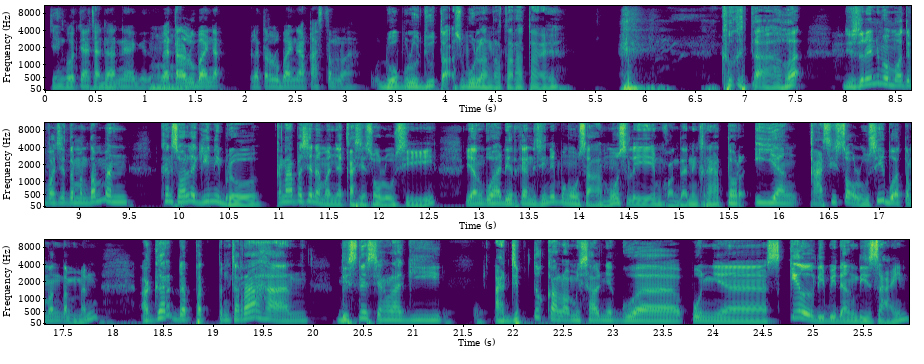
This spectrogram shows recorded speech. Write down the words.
jenggotnya, cadarnya gitu. Gak Oh. terlalu banyak, gak terlalu banyak custom lah. 20 juta sebulan rata-rata ya. Kok ketawa? Justru ini memotivasi teman-teman. Kan soalnya gini, Bro. Kenapa sih namanya kasih solusi? Yang gua hadirkan di sini pengusaha muslim, konten kreator yang kasih solusi buat teman-teman agar dapat pencerahan. Bisnis yang lagi ajib tuh kalau misalnya gua punya skill di bidang desain,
